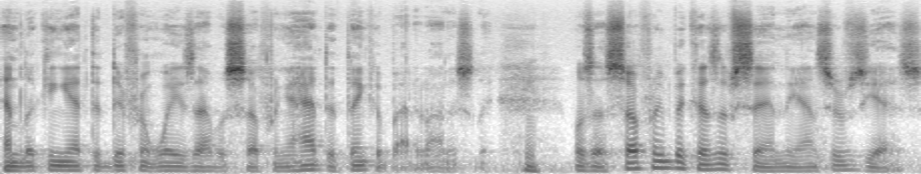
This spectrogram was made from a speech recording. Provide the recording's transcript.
and looking at the different ways I was suffering. I had to think about it honestly. Hmm. Was I suffering because of sin? The answer was yes.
